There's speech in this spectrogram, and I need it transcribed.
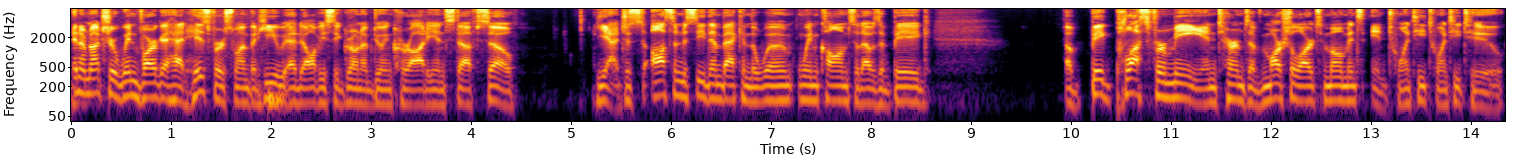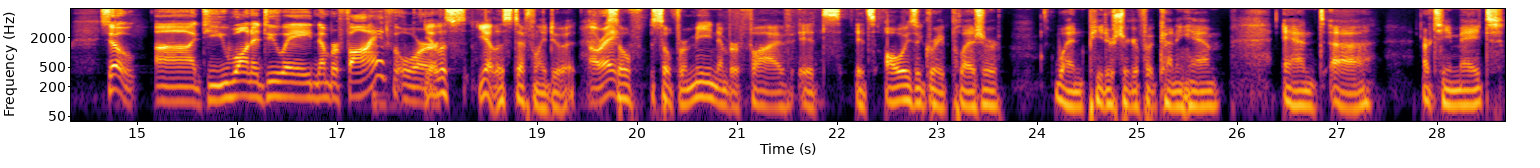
and I'm not sure when Varga had his first one, but he had obviously grown up doing karate and stuff. So, yeah, just awesome to see them back in the win, win column. So that was a big a big plus for me in terms of martial arts moments in 2022. So, uh, do you want to do a number five or? Yeah, let's yeah, let's definitely do it. All right. So so for me, number five, it's it's always a great pleasure when Peter Sugarfoot Cunningham and uh, our teammate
